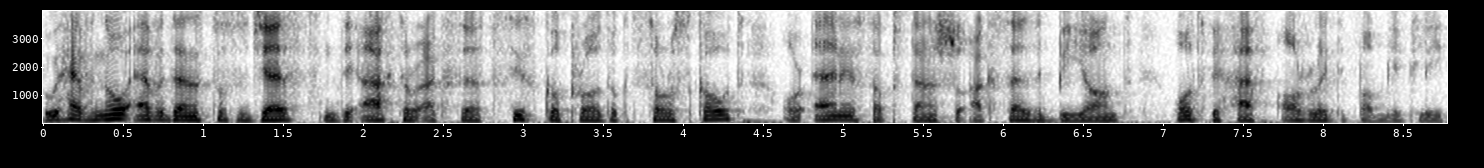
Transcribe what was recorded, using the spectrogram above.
we have no evidence to suggest the actor accessed Cisco product source code or any substantial access beyond what we have already publicly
